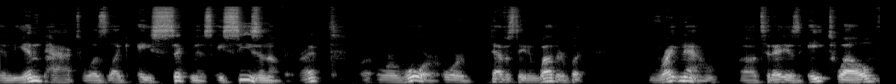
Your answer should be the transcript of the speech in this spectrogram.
and the impact was like a sickness a season of it right? Or war or devastating weather. But right now uh, today is 812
